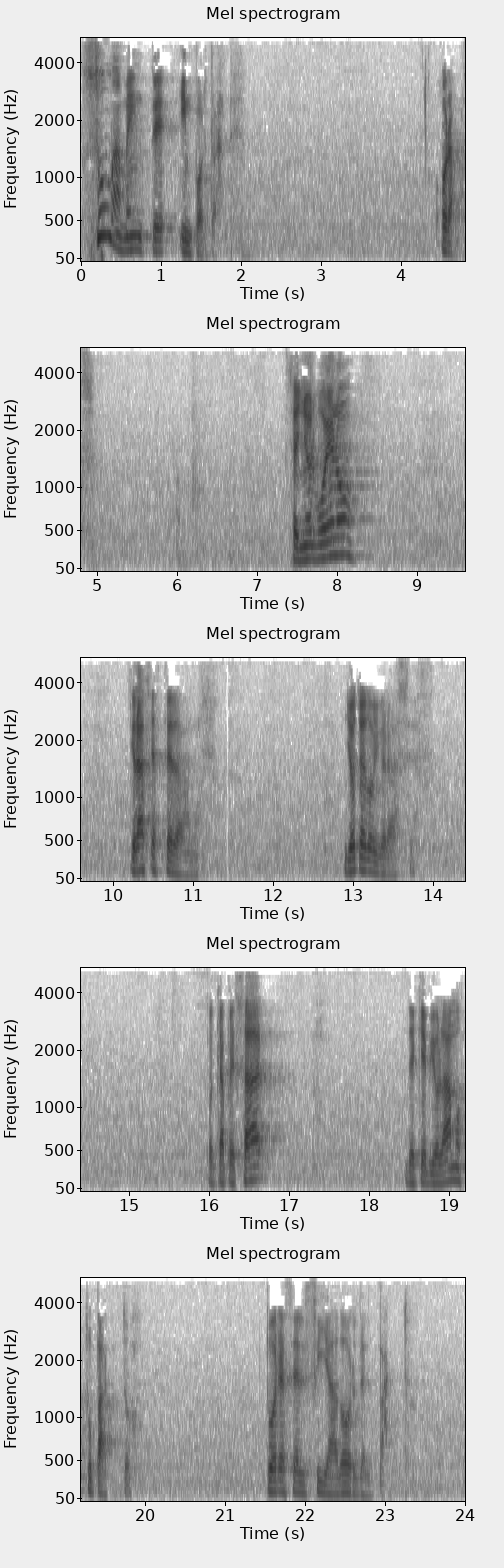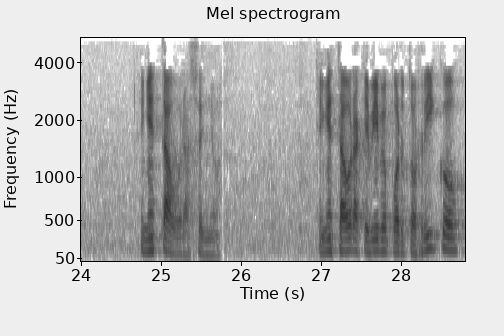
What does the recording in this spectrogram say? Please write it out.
sumamente importante. Oramos. Señor bueno, gracias te damos. Yo te doy gracias. Porque a pesar de que violamos tu pacto, tú eres el fiador del pacto. En esta hora, Señor, en esta hora que vive Puerto Rico,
